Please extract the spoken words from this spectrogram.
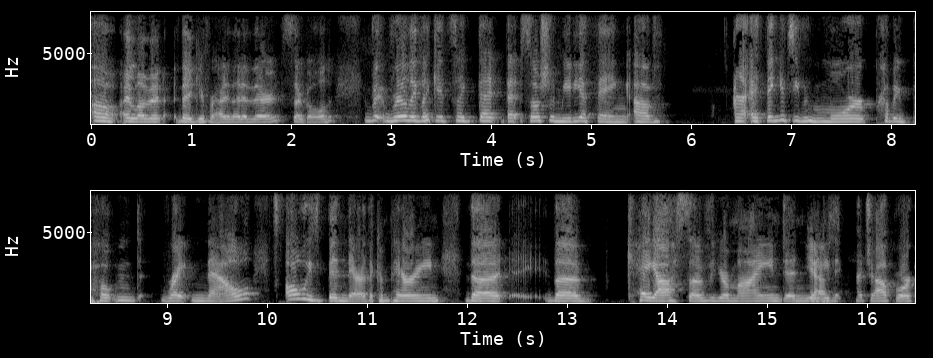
Oh i love it. Thank you for adding that in there. So gold. But really like it's like that that social media thing of I think it's even more probably potent right now. It's always been there, the comparing, the the chaos of your mind and Yes. needing to catch up or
